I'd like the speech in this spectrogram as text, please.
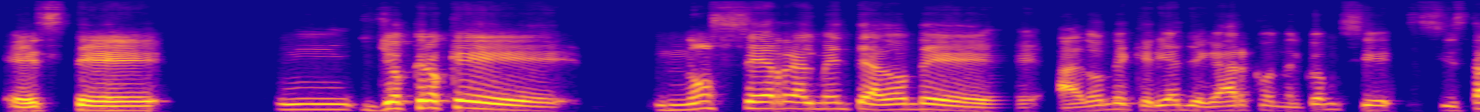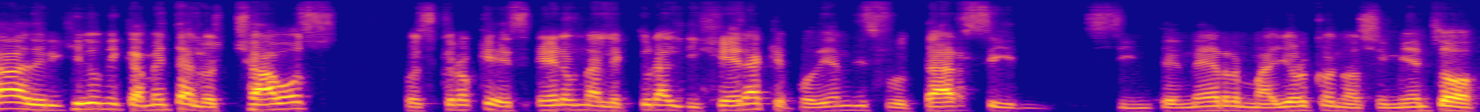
Este, mm, yo creo que no sé realmente a dónde, a dónde quería llegar con el cómic. Si, si, estaba dirigido únicamente a los chavos, pues creo que era una lectura ligera que podían disfrutar sin, sin tener mayor conocimiento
